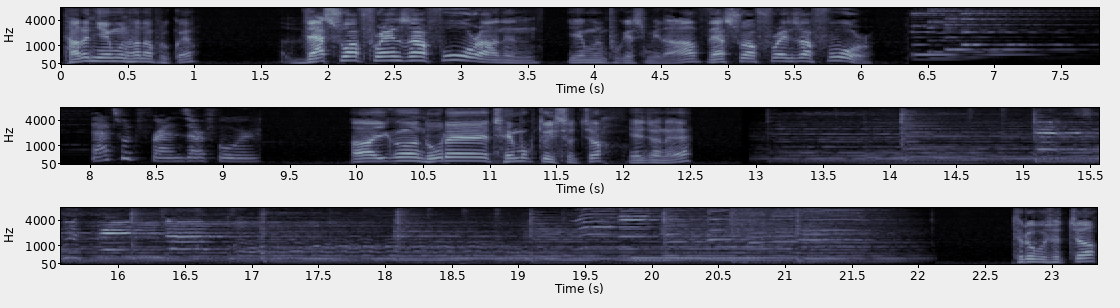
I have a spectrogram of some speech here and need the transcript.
다른 예문 하나 볼까요? That's what friends are for 라는 예문 보겠습니다. That's what friends are for. That's what friends are for. 아, 이건 노래 제목도 있었죠? 예전에. 들어보셨죠?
